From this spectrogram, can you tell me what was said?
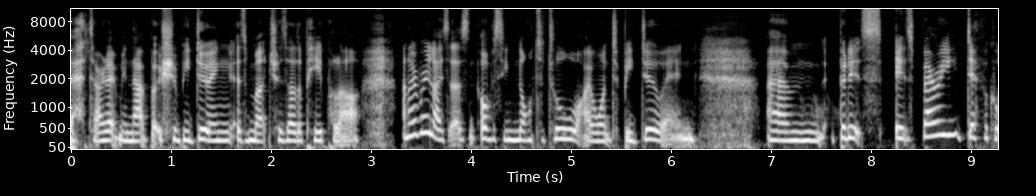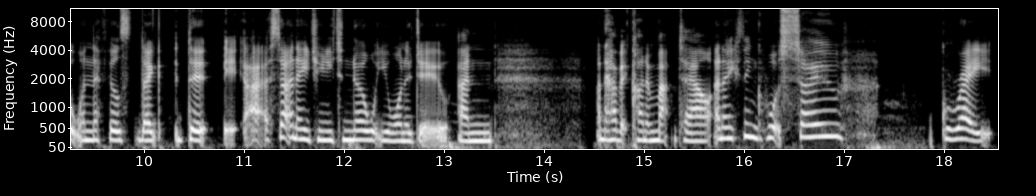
better. I don't mean that, but should be doing as much as other people are. And I realise that's obviously not at all what I want to be doing. Um, but it's it's very difficult when there feels like that at a certain age you need to know what you want to do and and have it kind of mapped out. And I think what's so great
